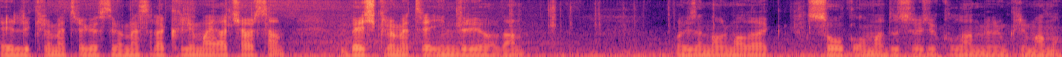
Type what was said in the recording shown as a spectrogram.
...50 kilometre gösteriyor. Mesela klimayı açarsam... ...5 kilometre indiriyor oradan. O yüzden normal olarak... ...soğuk olmadığı sürece kullanmıyorum klimamı.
